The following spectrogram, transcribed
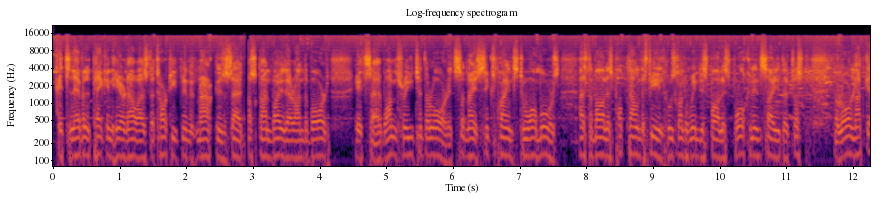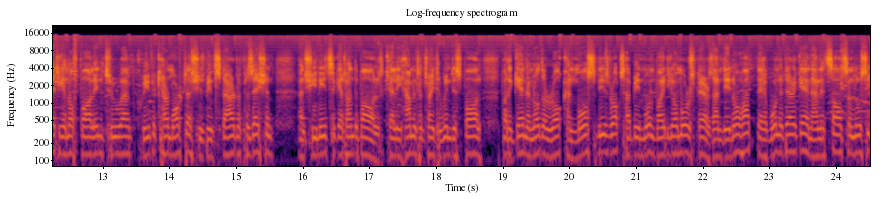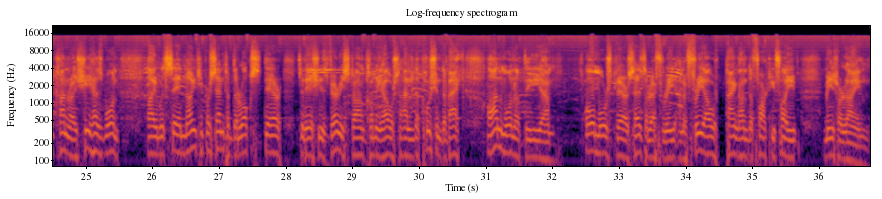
It's level pegging here now as the 30th minute mark is uh, just gone by there on the board. It's uh, 1 3 to the roar. It's a nice six points to O'Moores as the ball is put down the field. Who's going to win this ball? It's broken inside. They're just the roar not getting enough ball into um, Caoimhe Kermorta. She's been starved of possession and she needs to get on the ball. Kelly Hamilton trying to win this ball, but again, another rock. And most of these rocks have been won by the O'Moores players. And they know what? They have won it there again. And it's also Lucy Conroy. She has won, I would say, 90% of the rocks there today. She's very strong coming out and the push in the back on one of the um, O'Moore's players, says the referee, and a free out bang on the 45 metre line.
